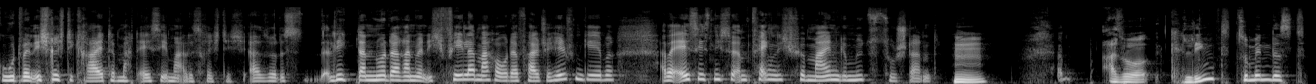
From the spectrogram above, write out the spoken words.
gut. Wenn ich richtig reite, macht AC immer alles richtig. Also das liegt dann nur daran, wenn ich Fehler mache oder falsche Hilfen gebe. Aber AC ist nicht so empfänglich für meinen Gemütszustand. Also klingt zumindest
